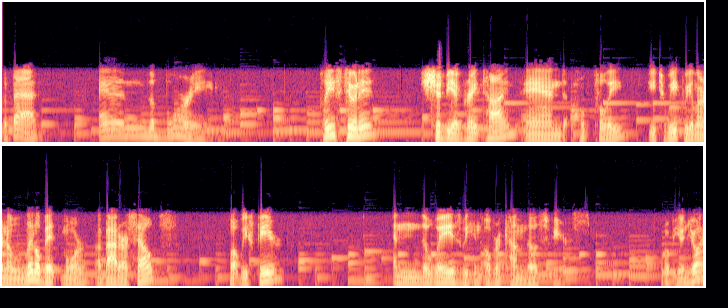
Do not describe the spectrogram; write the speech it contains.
the bad, and the boring. Please tune in. Should be a great time, and hopefully, each week we learn a little bit more about ourselves, what we fear, and the ways we can overcome those fears. Hope you enjoy.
